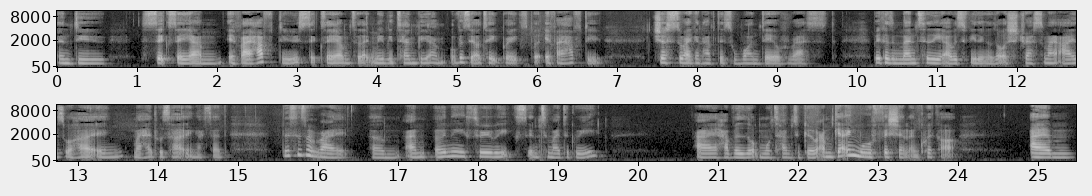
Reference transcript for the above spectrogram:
and do 6 a.m. if I have to, 6 a.m. to like maybe 10 p.m. Obviously, I'll take breaks, but if I have to, just so I can have this one day of rest. Because mentally, I was feeling a lot of stress. My eyes were hurting, my head was hurting. I said, This isn't right. Um, I'm only three weeks into my degree. I have a lot more time to go. I'm getting more efficient and quicker. I'm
